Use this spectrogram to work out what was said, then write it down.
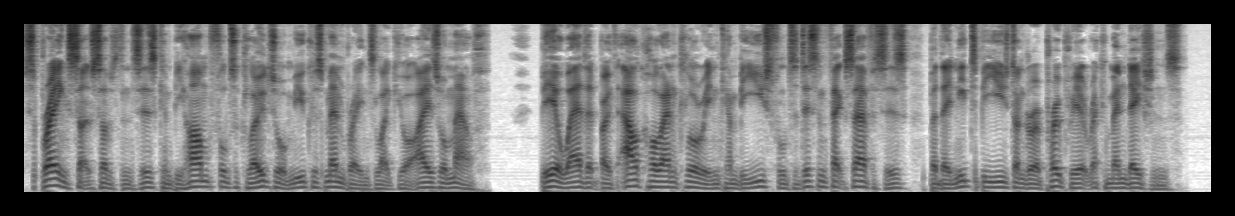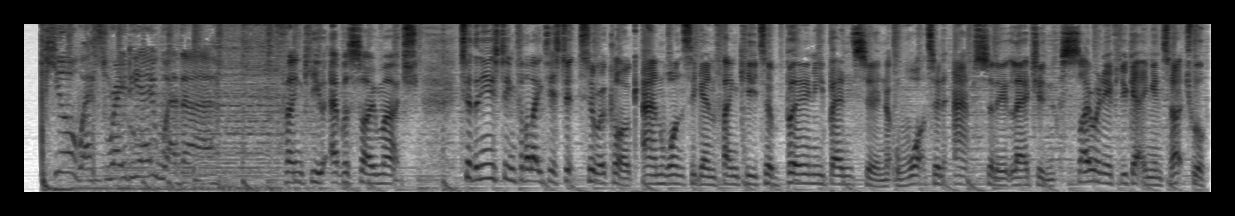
Spraying such substances can be harmful to clothes or mucous membranes like your eyes or mouth. Be aware that both alcohol and chlorine can be useful to disinfect surfaces, but they need to be used under appropriate recommendations. Pure West Radio weather. Thank you ever so much to the news team for the latest at 2 o'clock. And once again, thank you to Bernie Benson. What an absolute legend. So many of you getting in touch. We'll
